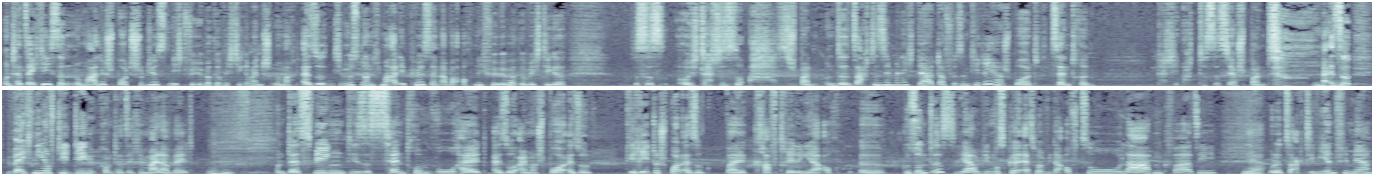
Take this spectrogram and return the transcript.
Und tatsächlich sind normale Sportstudios nicht für übergewichtige Menschen gemacht. Also die müssen noch nicht mal adipös sein, aber auch nicht für Übergewichtige. Das ist, und ich dachte so, ach, das ist spannend. Und dann sagte sie mir nicht, ja, dafür sind die Reha-Sportzentren. Da dachte ich, ach, das ist ja spannend. Mhm. Also wäre ich nie auf die Idee gekommen, tatsächlich in meiner Welt. Mhm. Und deswegen dieses Zentrum, wo halt, also einmal Sport, also Gerätesport, also weil Krafttraining ja auch äh, gesund ist, ja, die Muskeln erstmal wieder aufzuladen quasi ja. oder zu aktivieren vielmehr.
